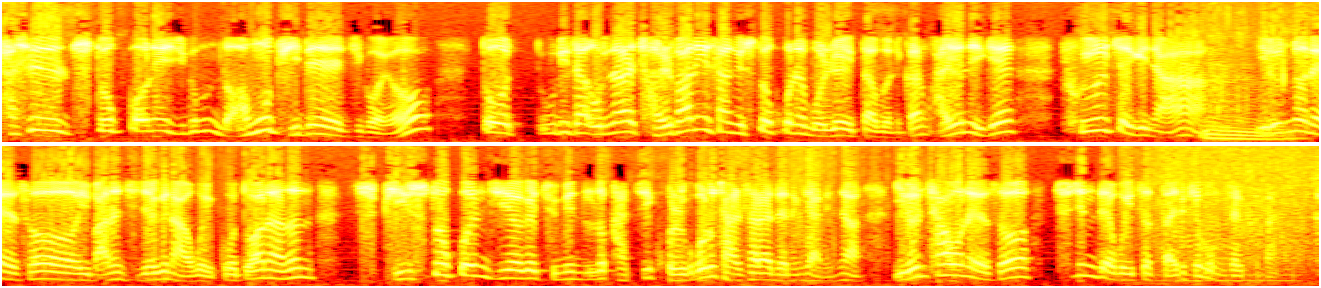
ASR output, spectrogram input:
사실 수도권이 지금 너무 비대해지고요. 또 우리 다 우리나라의 절반 이상이 수도권에 몰려 있다 보니까 과연 이게 효율적이냐 음. 이런 면에서 이 많은 지적이 나오고 있고 또 하나는 수- 비수도권 지역의 주민들도 같이 골고루 잘 살아야 되는 게 아니냐 이런 차원에서 추진되고 있었다 이렇게 보면 될 것 같습니다.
